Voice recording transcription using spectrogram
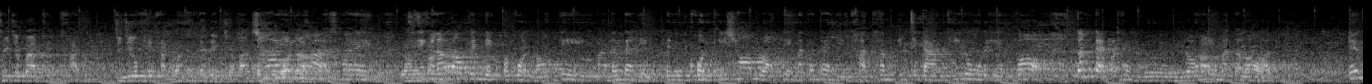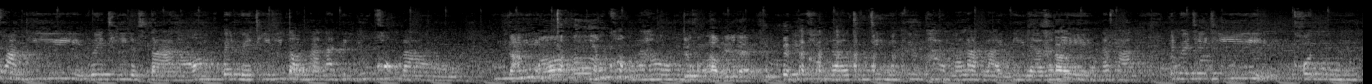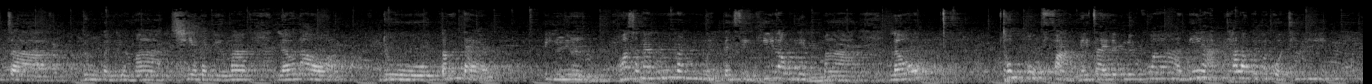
ที่จะมาแข่งขัน จริงๆก็แข่งขันว่าตั้งแต่เด็กใช่ไหมประใช่กวดอะค่ะใช่เล่าจให้ริงฟังๆแล้วเราเป็นเด็กประกวดร้องเพลงมาตั้งแต่เด็กเป็นคนที่ชอบร้องเพลงมาตั้งแต่เด็กค่ะทำกิจกรรมที่โรงเรียนก็ตั้งแต่ประถมเลยร้องเพลงมาตลอด ด้วยความที่เวทีเดอะสตาร์เนาะเป็นเวทีที่ตอนนั้นอะเป็นยุคของเราดังมากยุคของเรายุคของเรานี่แหละยุคของเราจริงๆ คือผ่านมาหลากหลายปีแล้วนั่นเองนะคะ เป็นเวทีที่คนจะดูกันเยอะมาก เชียร์กันเยอะมาก แล้วเราอะ ดูตั้งแต่ปีหนึ่ง เพราะฉะนั้นมันเหมือนเป็นสิ่งที่เราเห็นมา แล้วทุกปลูกฝังในใจลึกๆว่าเนี่ยถ้าเราไปประกวดที่นี่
